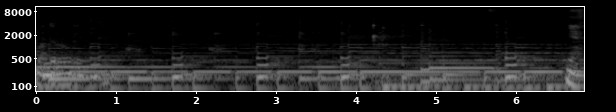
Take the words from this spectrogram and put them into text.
만들어 놓은 게 있는데 예.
